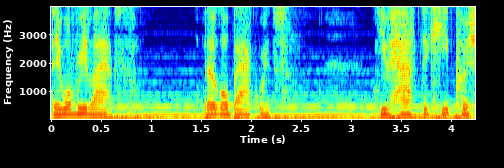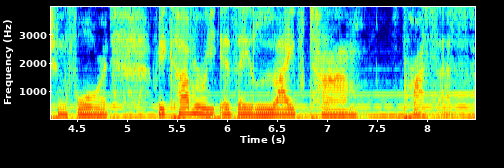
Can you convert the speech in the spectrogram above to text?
they will relapse, they'll go backwards. You have to keep pushing forward. Recovery is a lifetime process.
